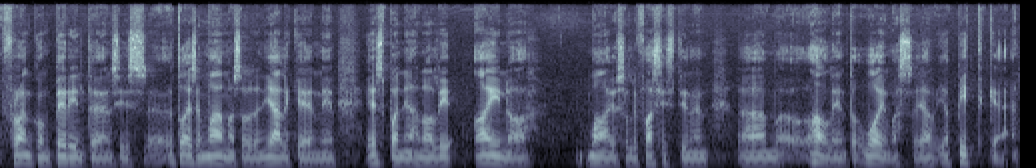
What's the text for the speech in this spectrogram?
Frankon perintöön, siis äh, toisen maailmansodan jälkeen, niin Espanjahan oli ainoa maa, jossa oli fasistinen ähm, hallinto voimassa ja, ja pitkään.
